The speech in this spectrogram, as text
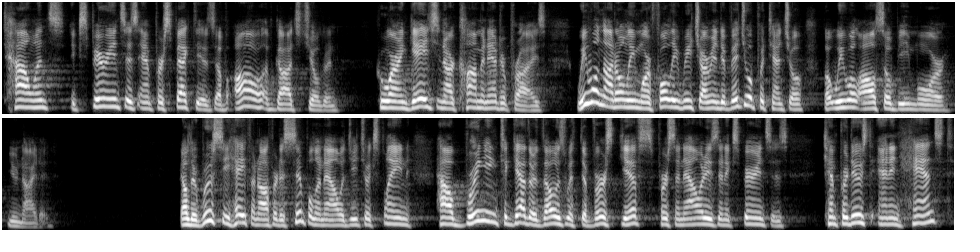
talents, experiences, and perspectives of all of God's children who are engaged in our common enterprise, we will not only more fully reach our individual potential, but we will also be more united. Elder Bruce C. Hafen offered a simple analogy to explain how bringing together those with diverse gifts, personalities, and experiences can produce an enhanced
